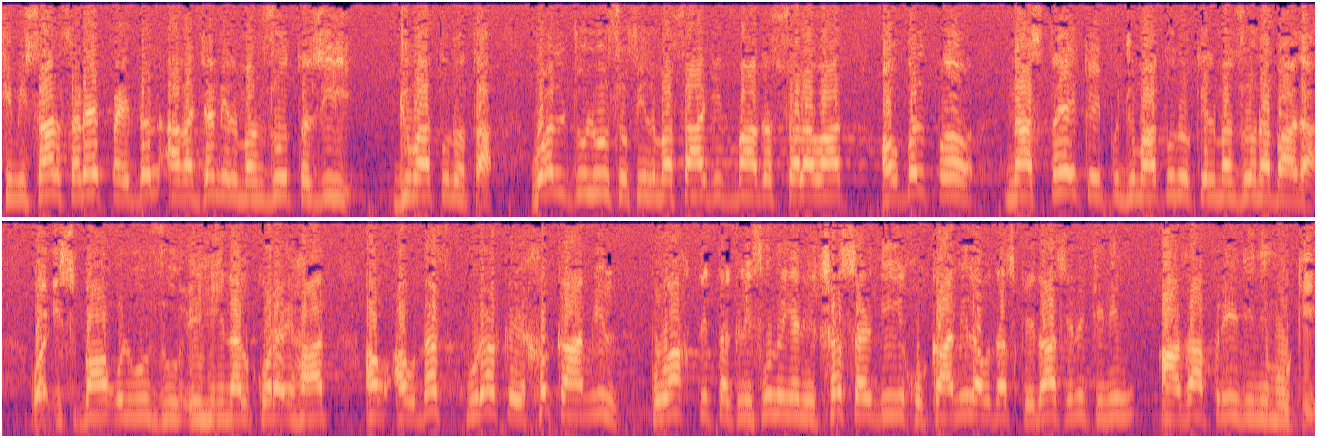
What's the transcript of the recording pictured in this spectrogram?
چی مثال سړی پیدل هغه جمع لمانځو ته ځی جماعتونو ته والجلوس فی المساجد بعد الصلوات او بل په ناسته کئ په جماعتونو کی لمانځو نه بعد واسباغ الوضوء حین الکریهات او اودس پوره کئ ښه کامل په وخت تکلیفونو یعنی ښه سردی خو کامل اودس کئ داسی نه چی نیم اعضاء پریږدی نیمو کی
